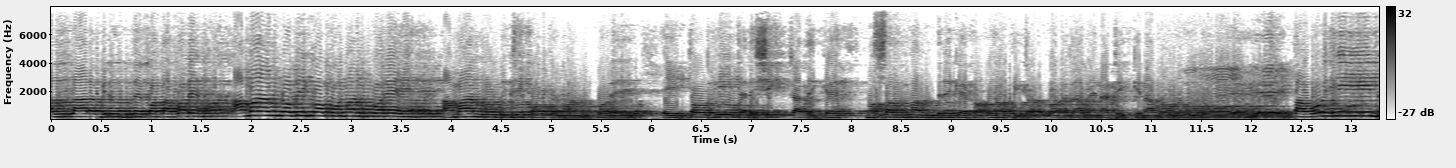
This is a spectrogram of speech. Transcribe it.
আল্লাহর বিরুদ্ধে কথা বলে, আমার নবীকে অপমান করে, আমার নবীজিকে অপমান করে, এই তৌহিদের শিক্ষা থেকে মুসলমানদেরকে কখনো পৃথক করা যাবে না, ঠিক কিনা বলো তৌহিদ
